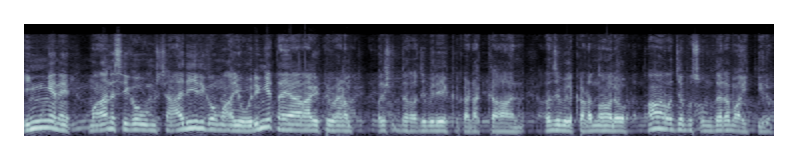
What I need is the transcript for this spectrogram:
ഇങ്ങനെ മാനസികവും ശാരീരികവുമായി ഒരുങ്ങി തയ്യാറായിട്ട് വേണം പരിശുദ്ധ റജബിലേക്ക് കടക്കാൻ. റജബിൽ കടന്നാലോ ആ റജബ് സുന്ദരമായി തീരും.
